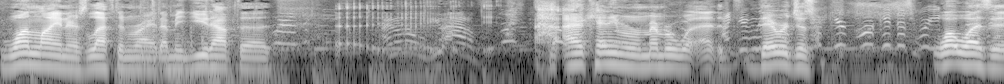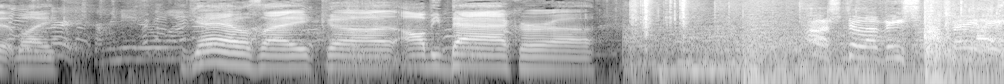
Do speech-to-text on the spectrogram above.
one-liners left and right. I mean, you'd have to. I can't even remember what they were just. What was it like? Yeah, it was like uh, "I'll be back" or uh, Hasta la vista, baby!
